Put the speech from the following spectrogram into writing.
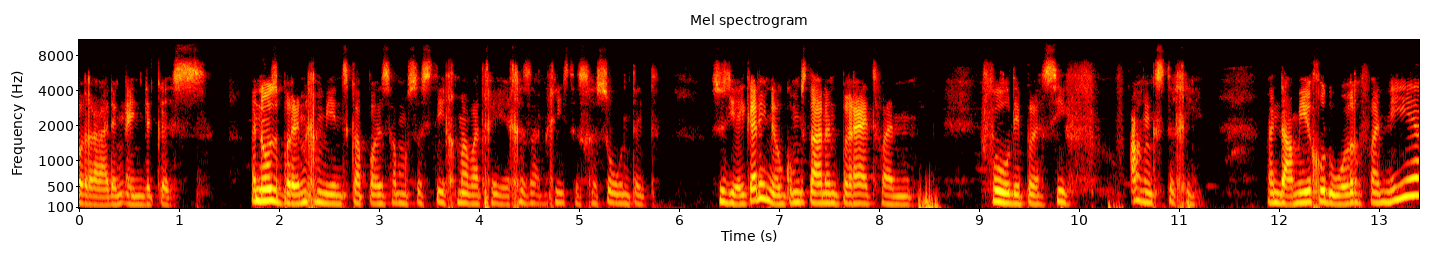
berading eintlik is. In ons breingemeenskappe is ons 'n stigma wat geheg is aan geestesgesondheid. Soos jy kan nie nou kom staan en praat van voel depressief of angstig nie. Want dan moet jy goed hoor van nee,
